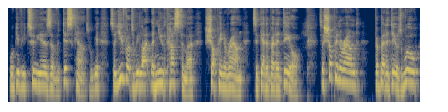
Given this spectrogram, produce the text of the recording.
We'll give you two years of discounts. We'll give... So you've got to be like the new customer shopping around to get a better deal. So shopping around for better deals will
